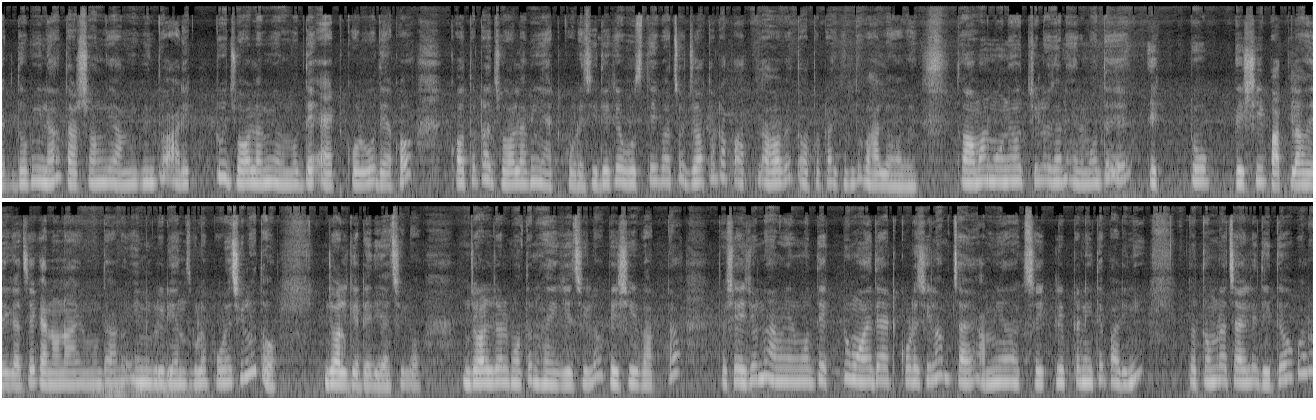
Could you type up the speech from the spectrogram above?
একদমই না। তার সঙ্গে আমি কিন্তু আরেকটু জল আমি ওর মধ্যে অ্যাড করব। দেখো কতটা জল আমি অ্যাড করেছি। দেখে বুঝতেই পারছ, যতটা পাতলা হবে ততটা কিন্তু ভালো হবে। তো আমার মনে হচ্ছিল যেন এর মধ্যে একটু বেশি পাতলা হয়ে গেছে, কেননা এর মধ্যে আরও ইনগ্রিডিয়েন্টসগুলো পড়েছিল তো, জল কেটে দেওয়া জল জল মতন হয়ে গিয়েছিল বেশিরভাগটা। তো সেই জন্য আমি এর মধ্যে একটু ময়দা অ্যাড করেছিলাম, চাই আমি সেই ক্লিপটা নিতে পারিনি। তো তোমরা চাইলে দিতেও পারো,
